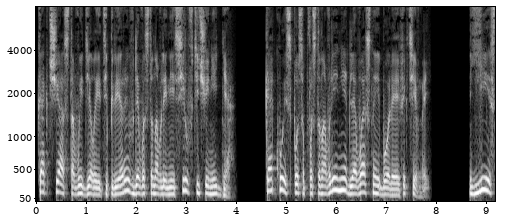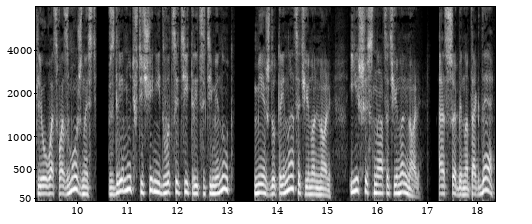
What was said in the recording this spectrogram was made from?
Как часто вы делаете перерыв для восстановления сил в течение дня? Какой способ восстановления для вас наиболее эффективный? Есть ли у вас возможность вздремнуть в течение 20-30 минут между 13.00 и 16.00, особенно тогда,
